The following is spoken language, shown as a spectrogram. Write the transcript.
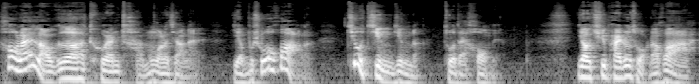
后来，老哥突然沉默了下来，也不说话了，就静静地坐在后面。要去派出所的话，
